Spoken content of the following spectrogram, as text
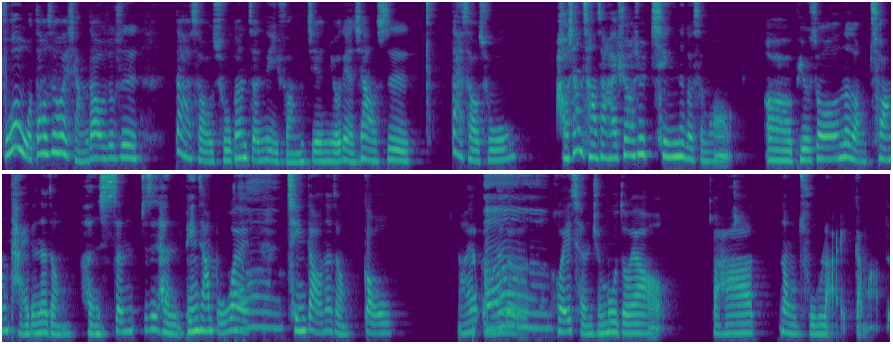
不过我倒是会想到，就是大扫除跟整理房间有点像是大扫除。好像常常还需要去清那个什么，呃，比如说那种窗台的那种很深，就是很平常不会清到那种沟，然后要把那个灰尘全部都要把它弄出来，干嘛的？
